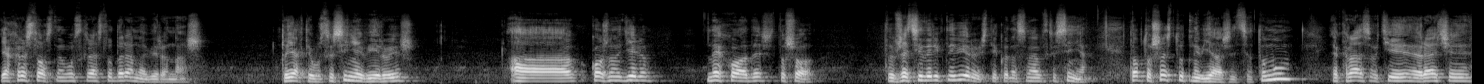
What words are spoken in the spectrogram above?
як Христос не воскрес, то даремна віра наша. То як ти в Воскресіння віруєш, а кожну неділю не ходиш, то що? Ти вже цілий рік не віруєш, тільки на саме Воскресіння. Тобто щось тут не в'яжеться. Тому якраз ті речі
